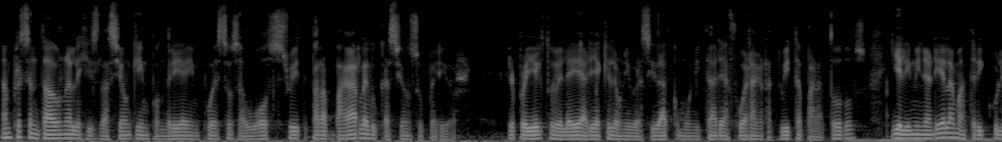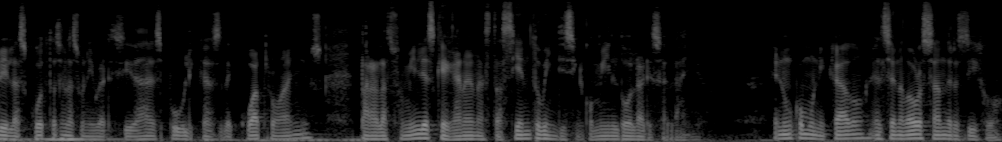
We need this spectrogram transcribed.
han presentado una legislación que impondría impuestos a Wall Street para pagar la educación superior. El proyecto de ley haría que la universidad comunitaria fuera gratuita para todos y eliminaría la matrícula y las cuotas en las universidades públicas de cuatro años para las familias que ganan hasta 125 mil dólares al año. En un comunicado, el senador Sanders dijo,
